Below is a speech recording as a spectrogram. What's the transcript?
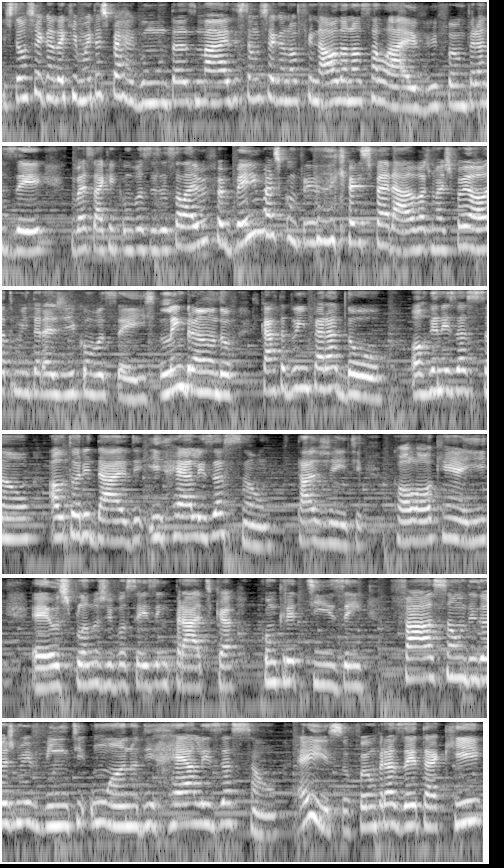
estão chegando aqui muitas perguntas, mas estamos chegando ao final da nossa live. Foi um prazer conversar aqui com vocês. Essa live foi bem mais comprida do que eu esperava, mas foi ótimo interagir com vocês. Lembrando, carta do imperador, organização, autoridade e realização, tá, gente? Coloquem aí é, os planos de vocês em prática, concretizem, façam de 2020 um ano de realização. É isso, foi um prazer estar aqui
